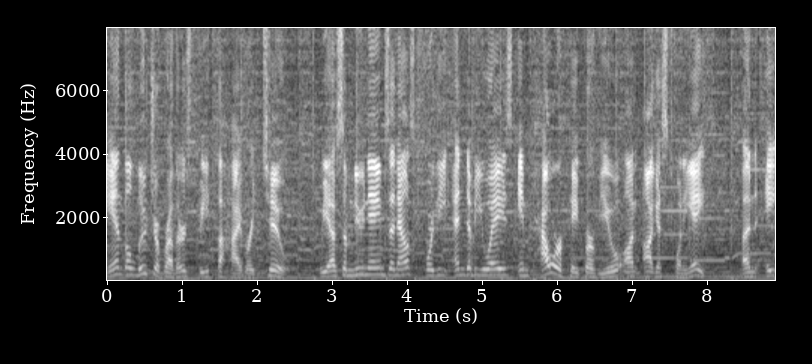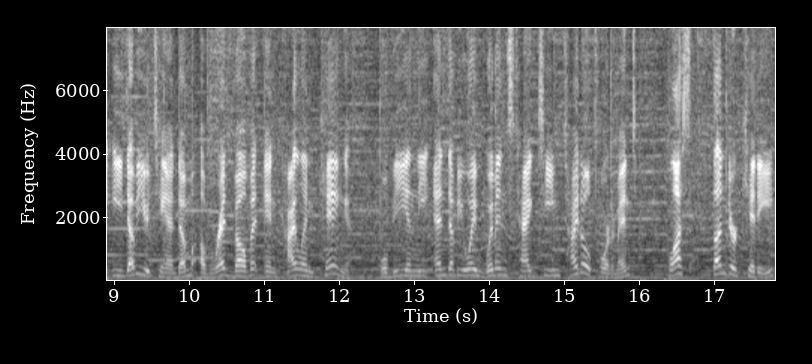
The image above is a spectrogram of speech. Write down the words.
and the Lucha Brothers beat the Hybrid 2. We have some new names announced for the NWA's Empower pay per view on August 28th. An AEW tandem of Red Velvet and Kilynn King will be in the NWA Women's Tag Team title tournament, plus Thunder Kitty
